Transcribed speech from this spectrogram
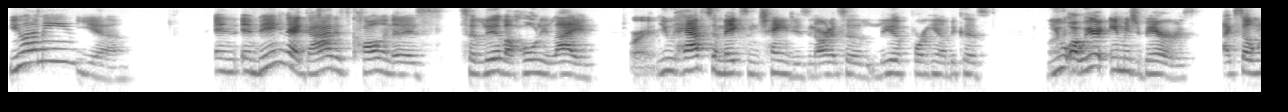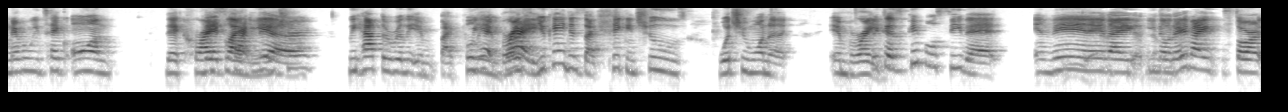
You know what I mean? Yeah. And and being that God is calling us to live a holy life, Right. you have to make some changes in order to live for him because you are we're image bearers. Like so whenever we take on That Christ-like Chri- yeah. nature, we have to really like fully have- embrace right. it. You can't just like pick and choose what you want to embrace. because people see that and then they Yeah, like you know they might start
